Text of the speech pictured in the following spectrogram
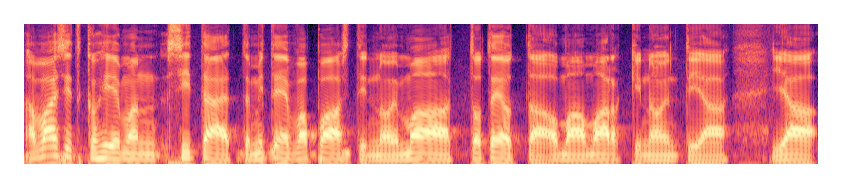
avaisitko hieman sitä, että miten vapaasti noin maat toteuttaa omaa markkinointia ja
